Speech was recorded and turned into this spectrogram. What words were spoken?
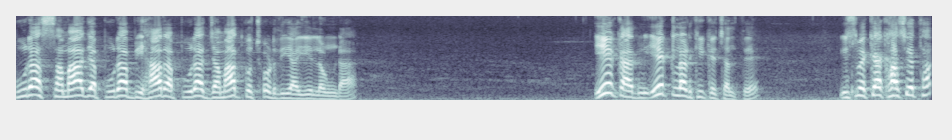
पूरा समाज या पूरा बिहार या पूरा जमात को छोड़ दिया ये लौंडा। एक आदमी, एक लड़की के चलते इसमें क्या खासियत था?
